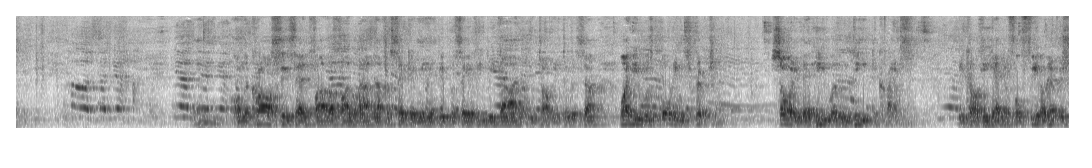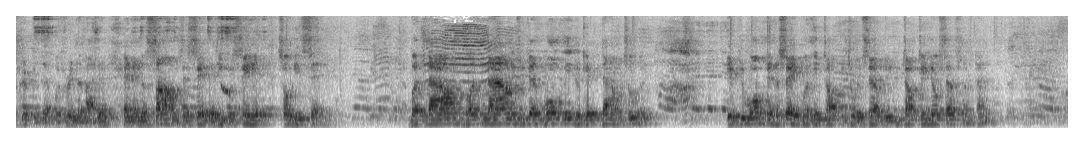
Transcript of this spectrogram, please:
On the cross, he said, Father, Father, thou forsaken me? And people say, if he be God, and talking to himself. While he was quoting scripture, showing that he was indeed the Christ. Because he had to fulfill every scripture that was written about him. And in the Psalms, it said that he would say it, so he said it. But now, but now, if you just want me to get down to it, if you want me to say, was he talking to himself, do you talk to yourself sometimes?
